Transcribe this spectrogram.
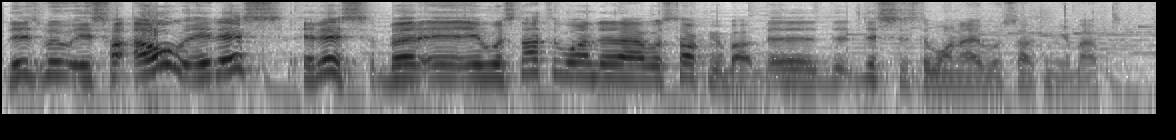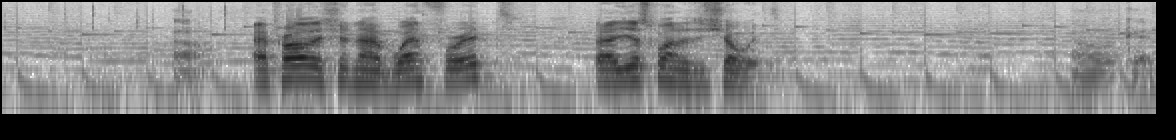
This move is Oh, it is. It is. But it, it was not the one that I was talking about. Uh, th- this is the one I was talking about. Oh. I probably shouldn't have went for it, but I just wanted to show it. Oh, okay.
